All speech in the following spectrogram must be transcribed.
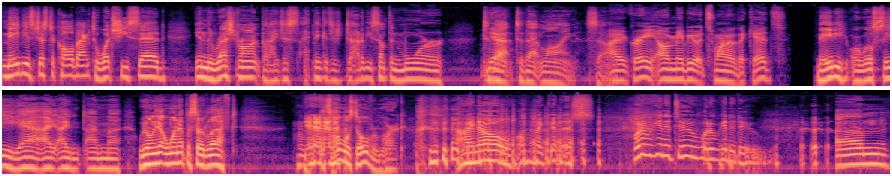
maybe it's just a callback to what she said in the restaurant, but I just I think it's, there's got to be something more to Yeah. that to that line. So I agree. Oh, maybe it's one of the kids. maybe or we'll see. Yeah, I I I'm uh, we only got one episode left. Yeah. It's almost over, Mark. I know. Oh my goodness. What are we gonna do? What are we gonna do? Um,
